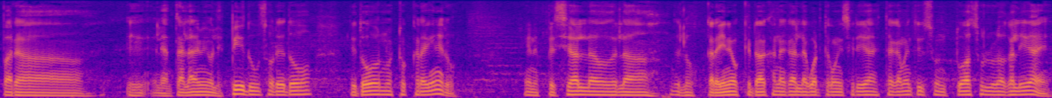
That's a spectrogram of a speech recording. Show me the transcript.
para eh, levantar el ánimo, el espíritu sobre todo, de todos nuestros carabineros en especial lado de, de los carabineros que trabajan acá en la cuarta comisaría de destacamento y son todas sus localidades.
